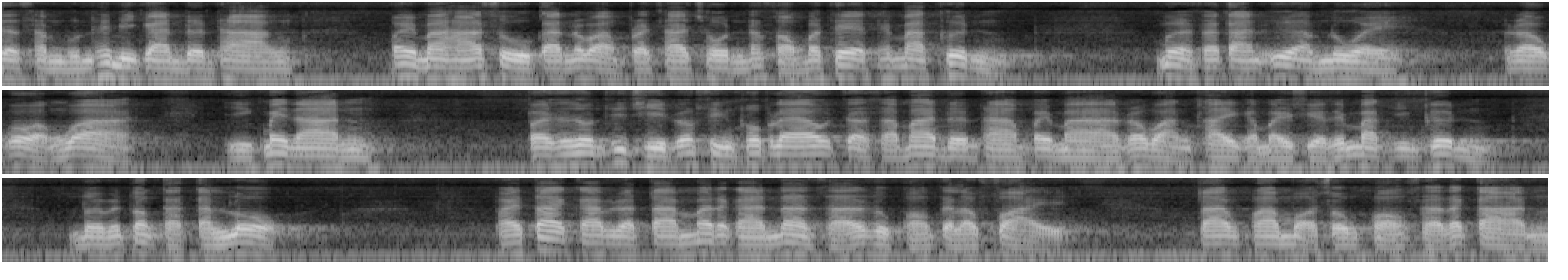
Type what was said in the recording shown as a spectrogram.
จะสนับสนุนให้มีการเดินทาง ไปมาหาสู่กันระหว่างประชาชนทั้งสองประเทศให้มากขึ้น เมื่อสถานการณ์เอื้ออำนวย เราก็หวังว่าอีกไม่นานประชาชนที่ฉีดวัคซีนครบแล้ว จะสามารถเดินทางไปมาระหว่างไทยกับมาเลเซียได้มากยิ่งขึ้น โดยไม่ต้องกักกันโรคภายใต้การปฏิบัติตามมาตรการด้านสาธารณสุขของแต่ละฝ่าย ตามความเหมาะสมของสถานการณ์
